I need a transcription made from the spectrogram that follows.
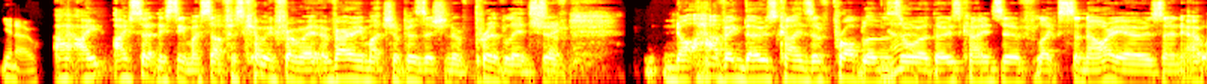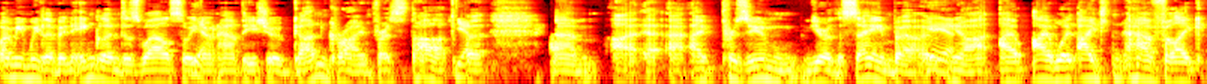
You know, I, I, I certainly see myself as coming from a, a very much a position of privilege Same. of not having those kinds of problems no. or those kinds of like scenarios and uh, i mean we live in england as well so we yeah. don't have the issue of gun crime for a start yeah. but um, I, I, I presume you're the same but yeah, you know I, I would i didn't have like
